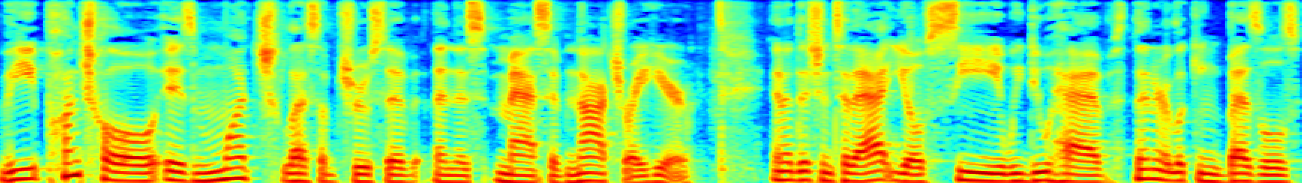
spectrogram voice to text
The punch hole is much less obtrusive than this massive notch right here. In addition to that, you'll see we do have thinner looking bezels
